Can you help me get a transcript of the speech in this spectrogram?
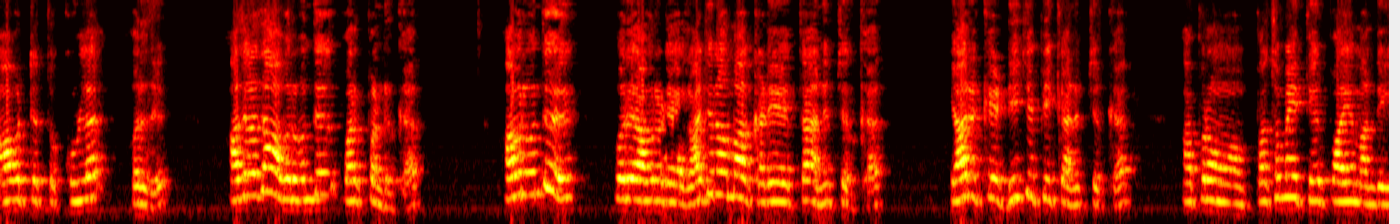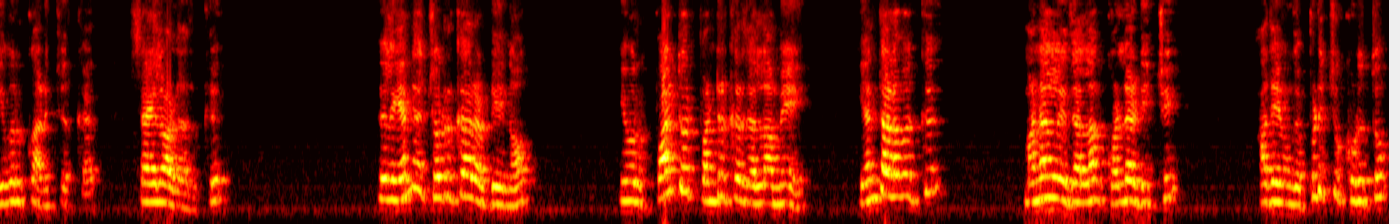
மாவட்டத்துக்குள்ள வருது. அதில் தான் அவர் வந்து ஒர்க் பண்ணிருக்கார். அவர் வந்து ஒரு அவருடைய ராஜினாமா கடிதத்தை அனுப்பிச்சிருக்கார். யாருக்கு? டிஜிபிக்கு அனுப்பிச்சிருக்கார். அப்புறம் பசுமை தீர்ப்பாயம் அந்த இவருக்கும் அனுப்பிச்சிருக்கார் செயலாளருக்கு. இதில் என்ன சொல்லிருக்கார் அப்படின்னோ இவர் பாயிண்ட் அவுட் பண்ணிருக்கிறது எல்லாமே எந்த அளவுக்கு மணல் இதெல்லாம் கொள்ளடிச்சு அதை இவங்க பிடிச்சு கொடுத்தும்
